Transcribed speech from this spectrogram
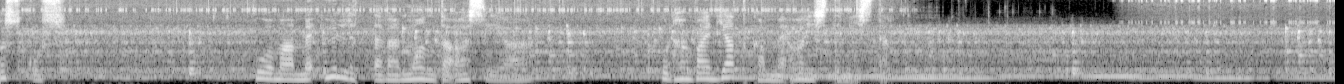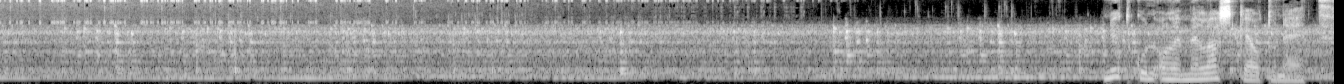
Joskus huomaamme yllättävän monta asiaa, kunhan vain jatkamme aistimista. Nyt kun olemme laskeutuneet,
